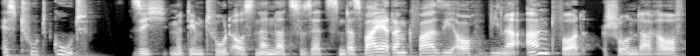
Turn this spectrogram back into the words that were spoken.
es tut gut, sich mit dem Tod auseinanderzusetzen. Das war ja dann quasi auch wie eine Antwort schon darauf.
